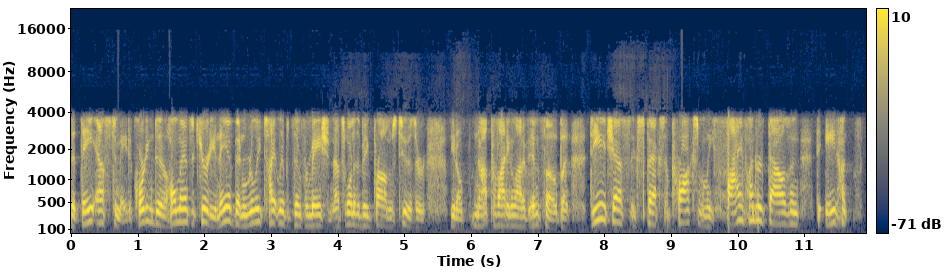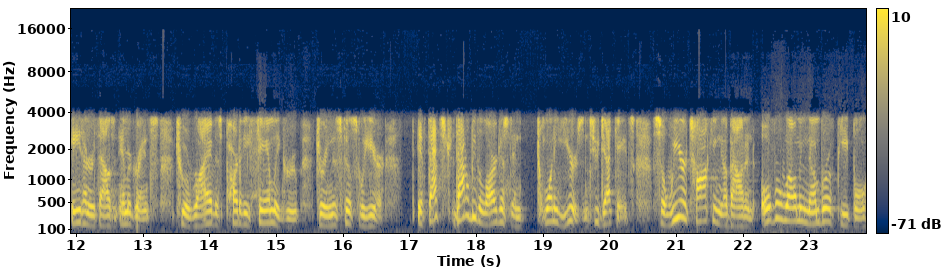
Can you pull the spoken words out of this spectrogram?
that they estimate, according to Homeland Security, and they have been really tight-lipped with information. That's one of the big problems too, is they're, you know, not providing a lot of info. But DHS expects approximately 500,000 to 800,000 immigrants to arrive as part of a family group during this fiscal year. If that's that'll be the largest in 20 years, in two decades. So we are talking about an overwhelming number of people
